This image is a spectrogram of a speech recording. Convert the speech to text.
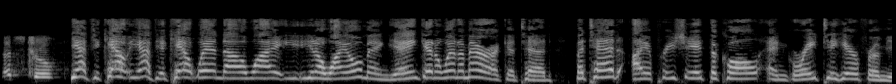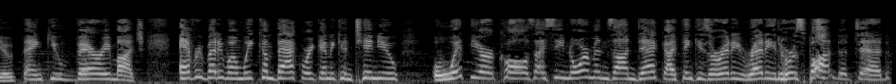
That's true. Yeah, if you can't, yeah, if you can't win, uh, why, you know, Wyoming, you ain't gonna win America, Ted. But Ted, I appreciate the call and great to hear from you. Thank you very much. Everybody, when we come back, we're going to continue with your calls. I see Norman's on deck. I think he's already ready to respond to Ted.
